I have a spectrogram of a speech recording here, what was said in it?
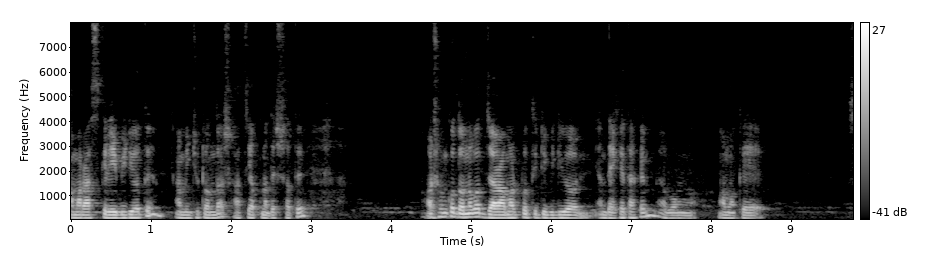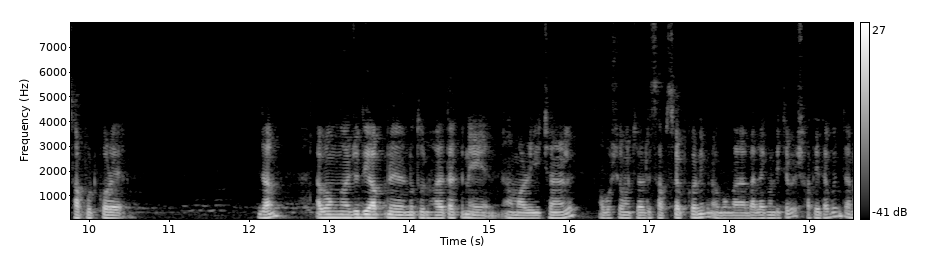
আমার আজকের এই ভিডিওতে আমি জুটন দাস আছি আপনাদের সাথে। অসংখ্য ধন্যবাদ যারা আমার প্রতিটি ভিডিও দেখে থাকেন এবং আমাকে সাপোর্ট করে যান। এবং যদি আপনি নতুন হয়ে থাকেন আমার এই চ্যানেলে, অবশ্যই আমার চ্যানেলটি সাবস্ক্রাইব করে নেবেন এবং বেল আইকনটি চাপে সাথেই থাকবেন যেন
